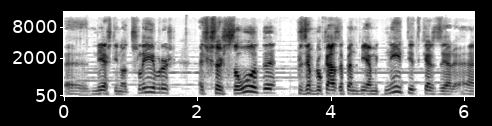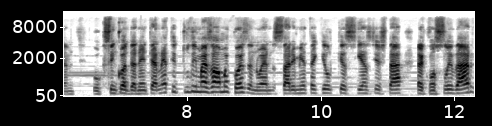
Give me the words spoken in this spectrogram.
uh, neste e noutros livros, as questões de saúde, por exemplo, no caso da pandemia é muito nítido, quer dizer, um, o que se encontra na internet e tudo e mais alguma coisa, não é necessariamente aquilo que a ciência está a consolidar.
